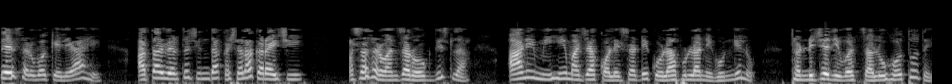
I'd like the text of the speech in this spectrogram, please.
ते सर्व केले आहे. आता व्यर्थ चिंता कशाला करायची? असा सर्वांचा रोग दिसला आणि मीही माझ्या कॉलेजसाठी कोल्हापूरला निघून गेलो. थंडीचे दिवस चालू होत होते.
